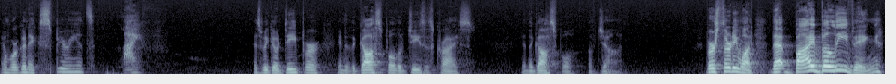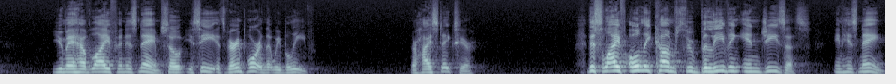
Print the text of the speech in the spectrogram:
and we're going to experience life as we go deeper into the gospel of Jesus Christ in the gospel of John. Verse 31 that by believing you may have life in his name. So you see, it's very important that we believe. There are high stakes here. This life only comes through believing in Jesus, in his name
